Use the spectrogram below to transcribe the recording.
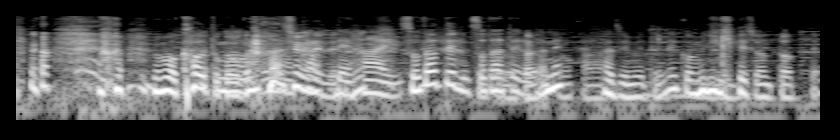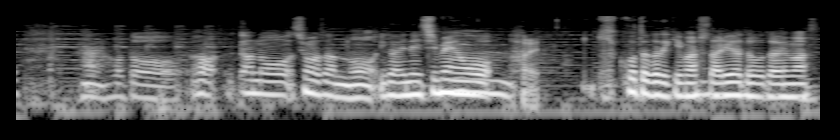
馬を飼うところから始めるんですね、はい。育てるところから育てるとねころから。初めてねコミュニケーション取って。なるほど。ああの島さんの意外な一面を。聞くことができました、ありがとうございます。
